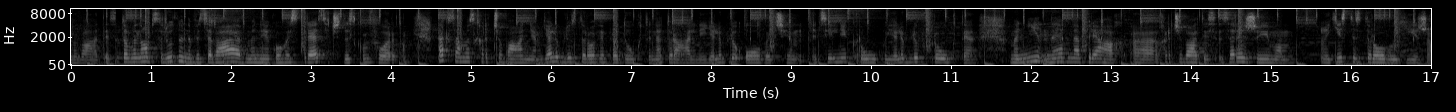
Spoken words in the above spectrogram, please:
тренуватись. То воно абсолютно не визиває в мене якогось стресу чи дискомфорту. Так само з харчуванням. Я люблю здорові продукти, натуральні. Я люблю овочі, цільні крупи, я люблю фрукти. Мені не в напряг е, харчуватись за режимом, їсти здорову їжу.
